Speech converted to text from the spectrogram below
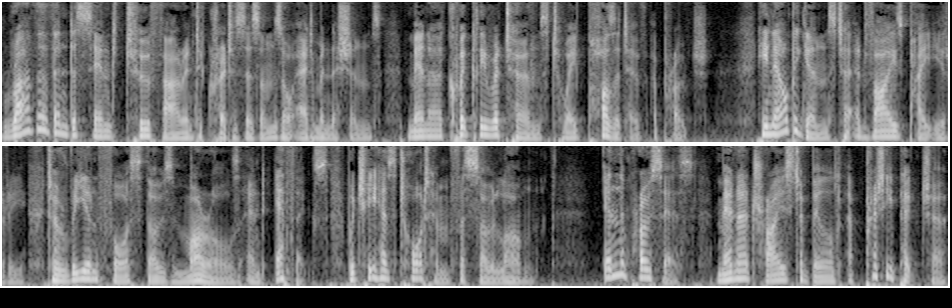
Rather than descend too far into criticisms or admonitions, Menna quickly returns to a positive approach. He now begins to advise Pairi to reinforce those morals and ethics which he has taught him for so long. In the process, Menna tries to build a pretty picture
